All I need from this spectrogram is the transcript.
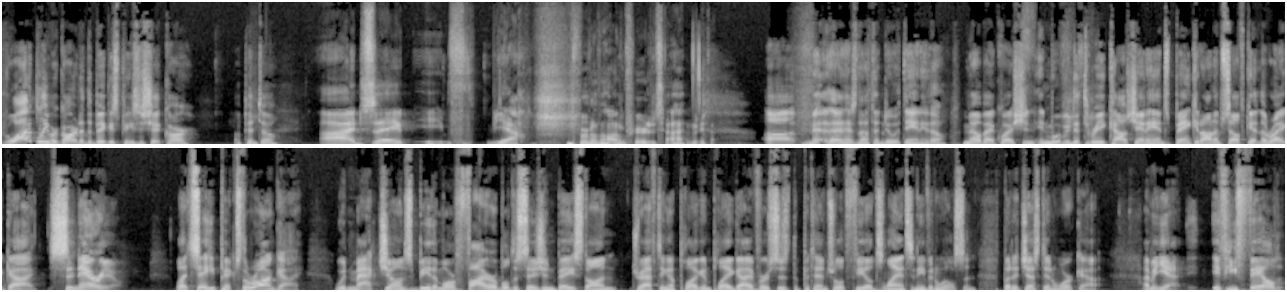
Widely regarded the biggest piece of shit car, a Pinto. I'd say, yeah, for a long period of time. Uh, that has nothing to do with Danny though. Mailbag question: In moving to three, Kyle Shanahan's banking on himself getting the right guy. Scenario: Let's say he picks the wrong guy. Would Mac Jones be the more fireable decision based on drafting a plug and play guy versus the potential of Fields, Lance, and even Wilson? But it just didn't work out. I mean, yeah, if he failed,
